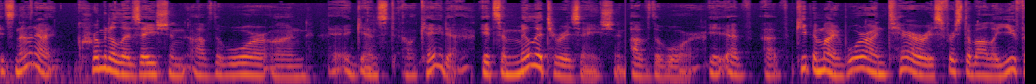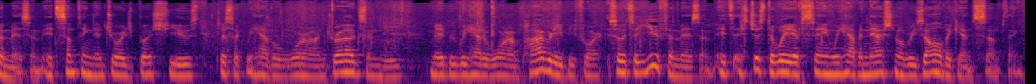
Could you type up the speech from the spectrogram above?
It's not a criminalization of the war on against Al Qaeda. It's a militarization of the war. It, of, of, keep in mind, war on terror is first of all a euphemism. It's something that George Bush used, just like we have a war on drugs and. Mm-hmm Maybe we had a war on poverty before. So it's a euphemism. It's, it's just a way of saying we have a national resolve against something.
